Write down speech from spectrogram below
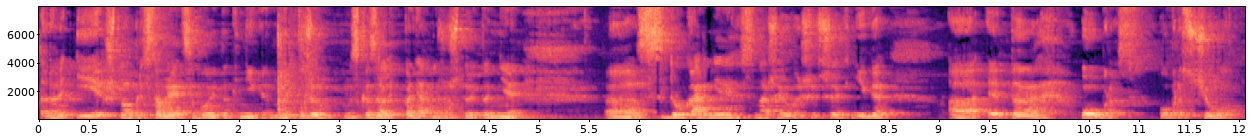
Э, и что представляет собой эта книга? Ну, уже мы сказали, понятно же, что это не э, с друкарни, с нашей вышедшая книга, а это образ. Образ чего?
